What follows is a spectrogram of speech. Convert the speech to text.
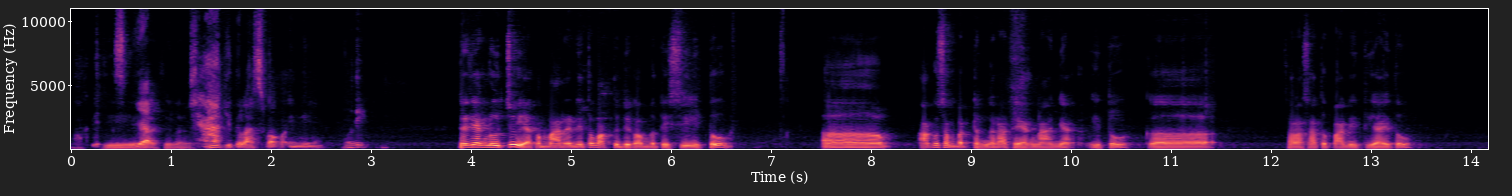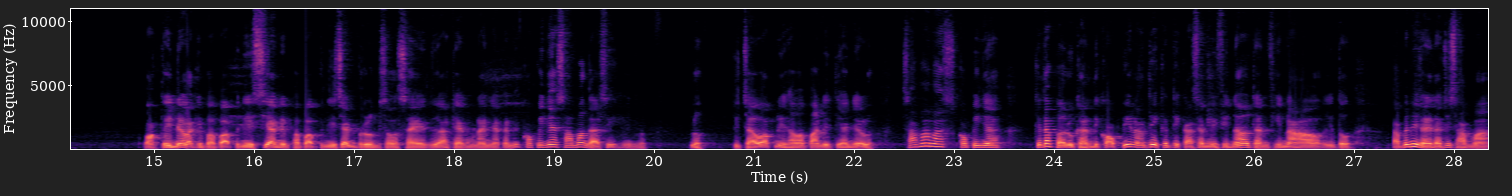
Wah, gila, Ya, gila. ya gitulah pokok. Unik. Dan yang lucu ya kemarin itu waktu di kompetisi itu eh, aku sempat dengar ada yang nanya itu ke salah satu panitia itu waktu ini lagi bapak penyisian nih bapak penyisian belum selesai itu ada yang menanyakan ini kopinya sama nggak sih Gitu. loh dijawab nih sama panitianya loh sama mas kopinya kita baru ganti kopi nanti ketika semifinal dan final itu tapi ini dari tadi sama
